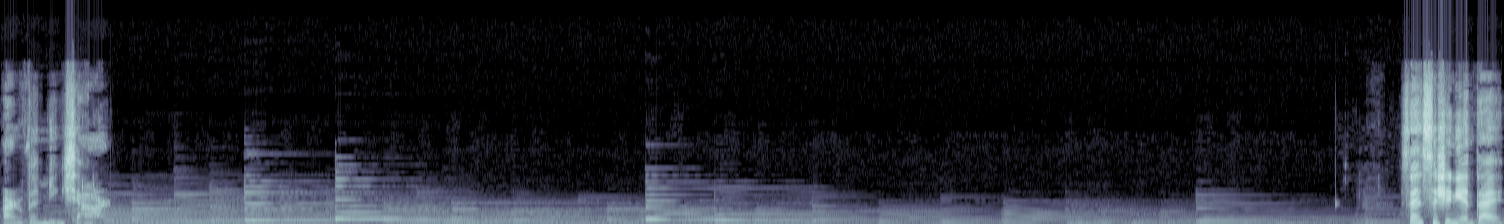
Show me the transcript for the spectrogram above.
而闻名遐迩。三四十年代，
